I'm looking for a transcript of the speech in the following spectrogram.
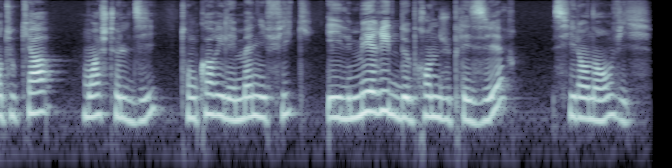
En tout cas, moi, je te le dis, ton corps, il est magnifique et il mérite de prendre du plaisir s'il en a envie.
